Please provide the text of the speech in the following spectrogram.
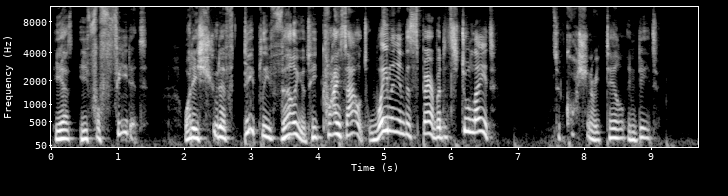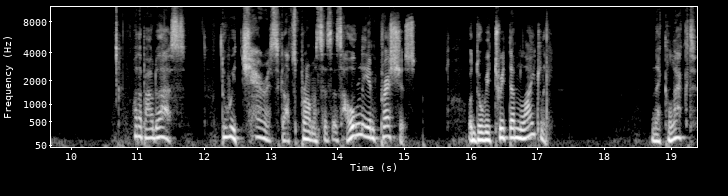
he has he forfeited what he should have deeply valued. He cries out, wailing in despair, but it's too late. It's a cautionary tale indeed. What about us? Do we cherish God's promises as holy and precious, or do we treat them lightly? Neglect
